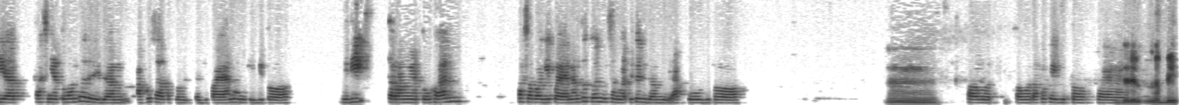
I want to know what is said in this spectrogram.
lihat kasihnya Tuhan tuh ada di dalam aku saat aku lagi pelayanan kayak gitu loh. Jadi terangnya Tuhan pas aku lagi pelayanan tuh Tuhan bisa ngeliat itu di dalam diri aku gitu loh. Hmm. Kalau menurut, kalau menurut aku kayak gitu pelayanan jadi lebih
